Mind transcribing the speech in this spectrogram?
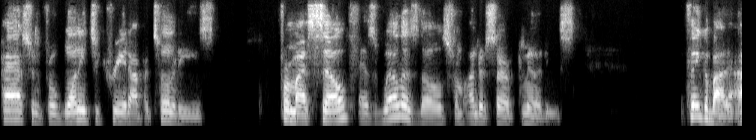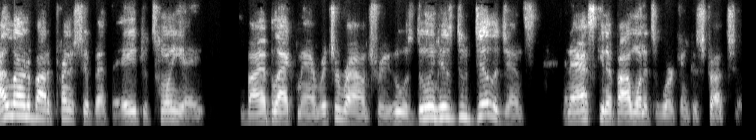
passion for wanting to create opportunities for myself as well as those from underserved communities. Think about it. I learned about apprenticeship at the age of 28 by a black man, Richard Roundtree, who was doing his due diligence and asking if I wanted to work in construction.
